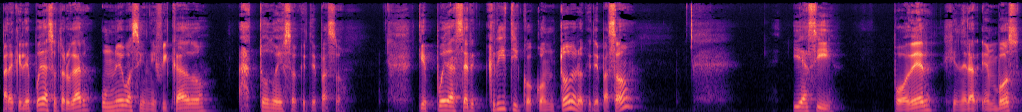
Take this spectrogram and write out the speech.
para que le puedas otorgar un nuevo significado a todo eso que te pasó, que puedas ser crítico con todo lo que te pasó y así poder generar en vos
